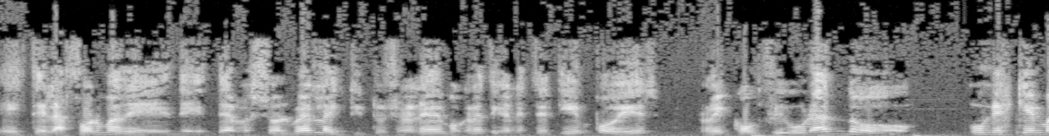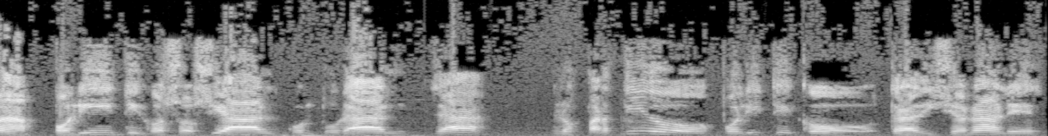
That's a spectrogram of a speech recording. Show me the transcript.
este, la forma de, de resolver la institucionalidad democrática en este tiempo es reconfigurando un esquema político, social, cultural, ya los partidos políticos tradicionales,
